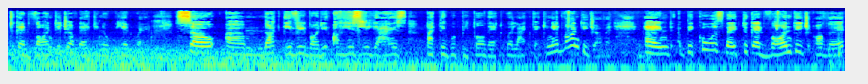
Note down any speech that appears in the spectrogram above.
took advantage of that in a weird way. So um, not everybody obviously guys but there were people that were like taking advantage of it. And because they took advantage of it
